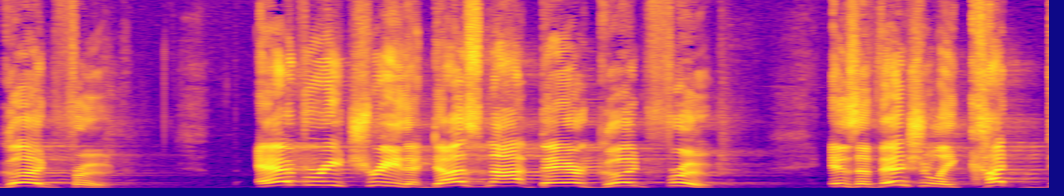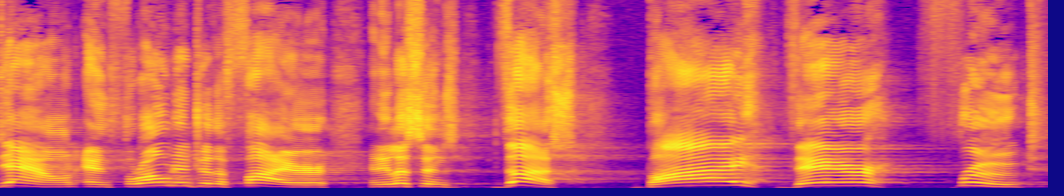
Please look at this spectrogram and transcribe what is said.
good fruit. Every tree that does not bear good fruit is eventually cut down and thrown into the fire. And he listens, thus, by their fruit,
